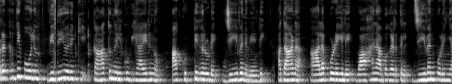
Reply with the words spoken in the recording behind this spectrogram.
പ്രകൃതി പോലും വിധിയൊരുക്കി കാത്തു നിൽക്കുകയായിരുന്നു ആ കുട്ടികളുടെ ജീവന് വേണ്ടി. അതാണ് ആലപ്പുഴയിലെ വാഹനാപകടത്തിൽ ജീവൻ പൊളിഞ്ഞ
